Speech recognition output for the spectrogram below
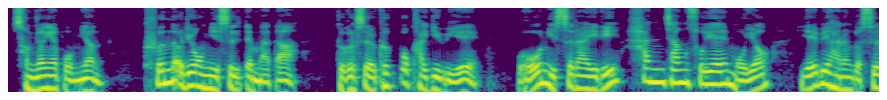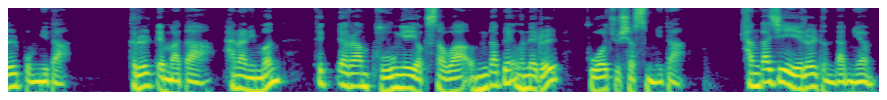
성경에 보면 큰 어려움이 있을 때마다 그것을 극복하기 위해 온 이스라엘이 한 장소에 모여 예배하는 것을 봅니다. 그럴 때마다 하나님은 특별한 부흥의 역사와 응답의 은혜를 부어주셨습니다. 한 가지 예를 든다면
